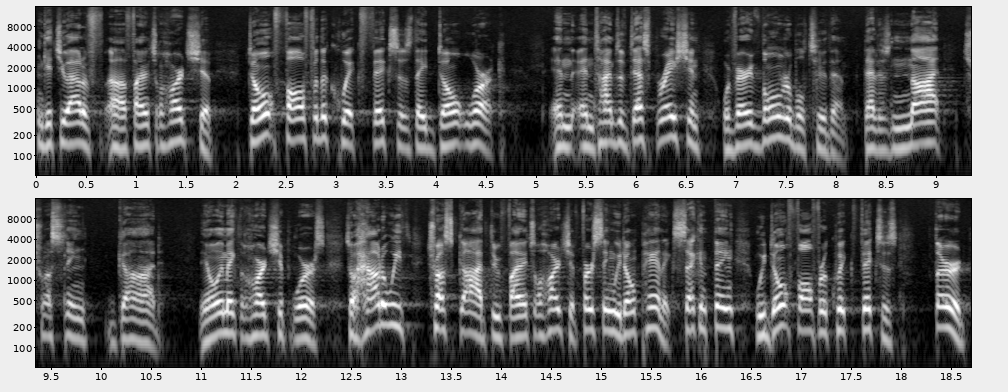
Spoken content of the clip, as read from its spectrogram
and get you out of uh, financial hardship. Don't fall for the quick fixes, they don't work. And in times of desperation, we're very vulnerable to them. That is not trusting God. They only make the hardship worse. So, how do we trust God through financial hardship? First thing, we don't panic. Second thing, we don't fall for quick fixes. Third,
